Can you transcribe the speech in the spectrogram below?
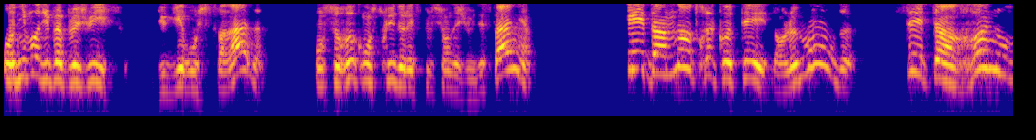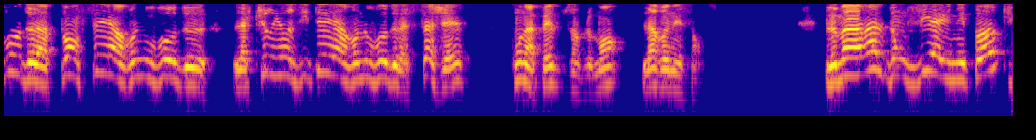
au niveau du peuple juif du Girouche Sfarad, on se reconstruit de l'expulsion des Juifs d'Espagne, et d'un autre côté, dans le monde, c'est un renouveau de la pensée, un renouveau de la curiosité, un renouveau de la sagesse qu'on appelle tout simplement la Renaissance. Le Maharal donc vit à une époque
